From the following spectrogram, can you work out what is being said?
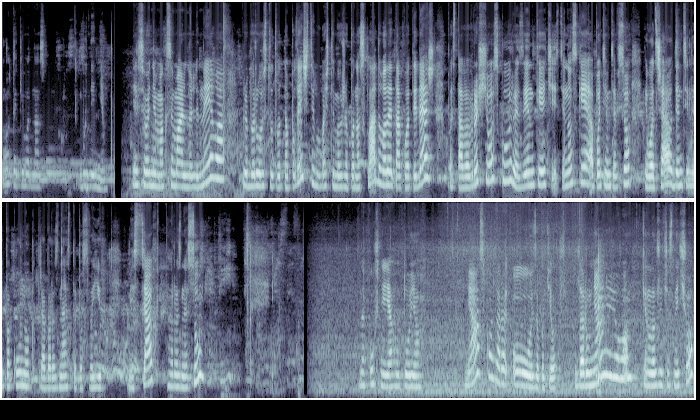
Ось такі от нас будні дні. Я сьогодні максимально лінива, приберусь тут от на поличці, бо бачите, ми вже понаскладували. Так от ідеш, поставив розчоску, резинки, чисті носки, а потім це все. І от ще один цілий пакунок треба рознести по своїх місцях. Рознесу. На кухні я готую м'яско. Зараз. Ой, запотіло. Зарумняню його, кинула вже чесничок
